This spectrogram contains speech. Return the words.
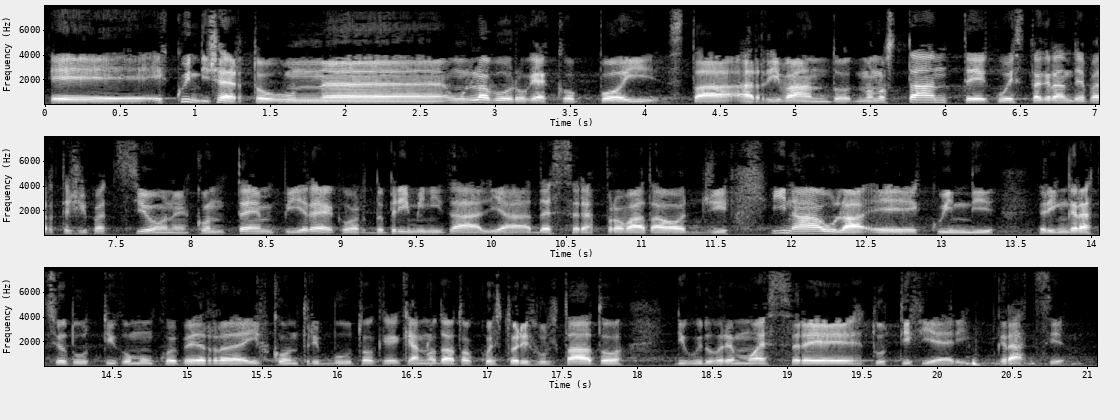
e, e quindi certo un, uh, un lavoro che ecco, poi sta arrivando, nonostante questa grande partecipazione, con tempi record, primi in Italia ad essere approvata oggi in aula e quindi ringrazio tutti comunque per il contributo che, che hanno dato a questo risultato di cui dovremmo essere tutti fieri. Grazie.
